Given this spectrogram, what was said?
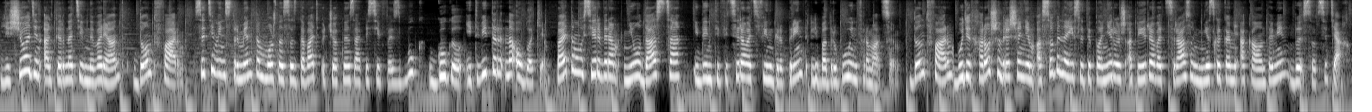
Еще один альтернативный вариант – Don't Farm. С этим инструментом можно создавать учетные записи в Facebook, Google и Twitter на облаке, поэтому серверам не удастся идентифицировать фингерпринт либо другую информацию. Don't Farm будет хорошим решением, особенно если ты планируешь оперировать сразу несколькими аккаунтами в соцсетях.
